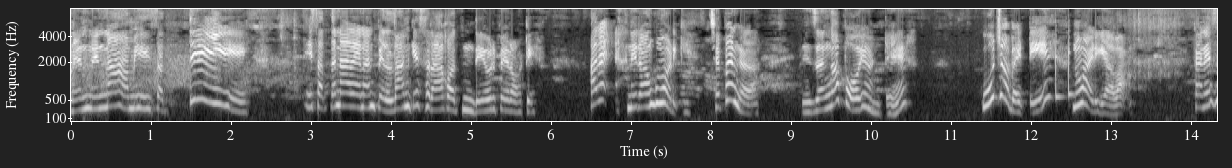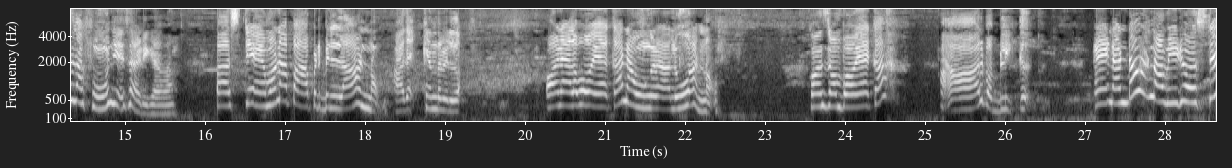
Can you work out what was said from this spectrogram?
నేను నిన్న మీ సత్తి ఈ సత్యనారాయణ అని పిల్లదానికి సరాకు అవుతుంది దేవుడి పేరు ఒకటి. అదే నిరంకుమోడికి చెప్పాను కదా నిజంగా పోయి ఉంటే కూర్చోబెట్టి నువ్వు అడిగావా? కనీసం నాకు ఫోన్ చేసి అడిగావా? ఫస్ట్ ఏమో నా పాపడి బిల్ల అన్నాం. అదే కింద బిల్ల ఓ నెల పోయాక నా ఉంగరాలు అన్నాం. కొంచెం పోయాక ఆల్ పబ్లిక్. ఏంటంటే నా వీడియో వస్తే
